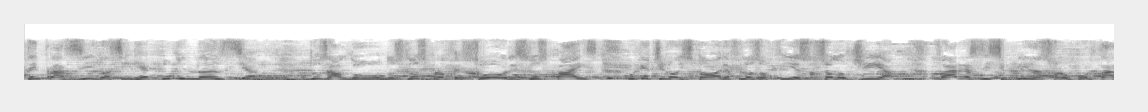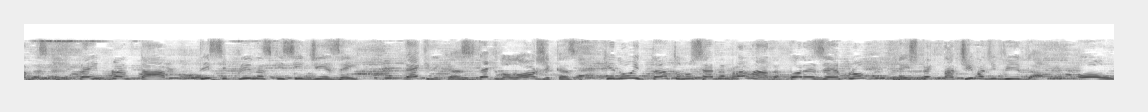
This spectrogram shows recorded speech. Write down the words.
têm trazido assim repugnância dos alunos, dos professores, dos pais, porque tirou história, filosofia, sociologia, várias disciplinas foram cortadas para implantar disciplinas que se dizem técnicas, tecnológicas, que no entanto não servem para nada. Por exemplo, a expectativa de vida ou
